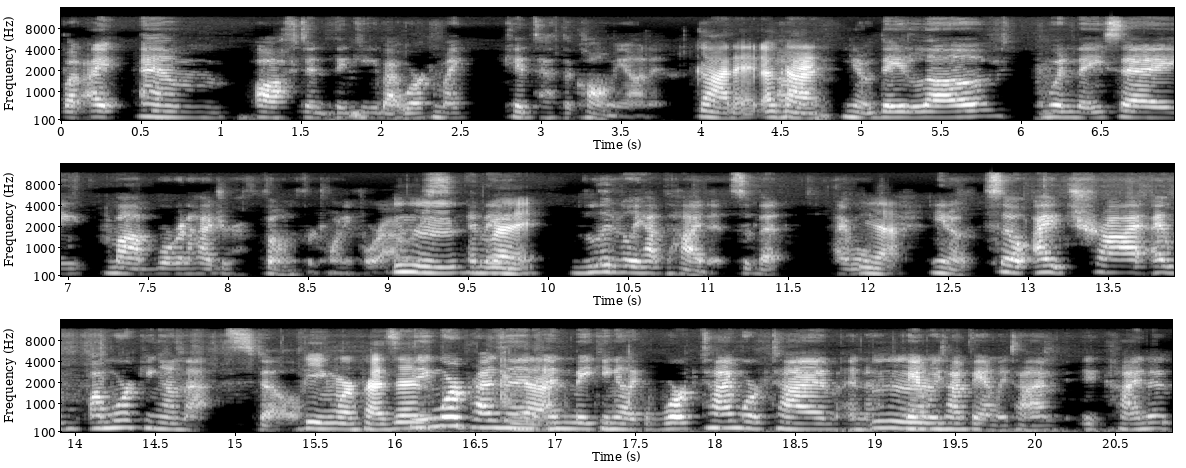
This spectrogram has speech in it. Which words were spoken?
but I am often thinking about work and my kids have to call me on it. Got it. Okay. Um, you know, they love when they say, "Mom, we're going to hide your phone for 24 hours," Mhm, and they right. literally have to hide it so that I won't. yeah. You know, so I try. I, I'm working on that still. Being more present. Being more present Yeah. and making like work time, work time, and Mhm. family time, family time. It kind of,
